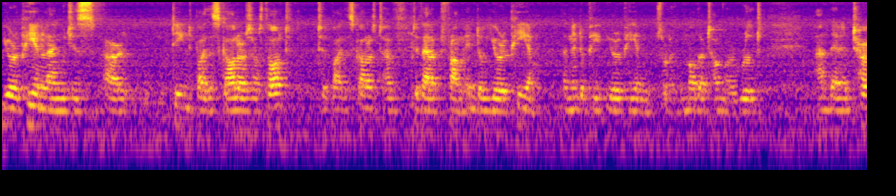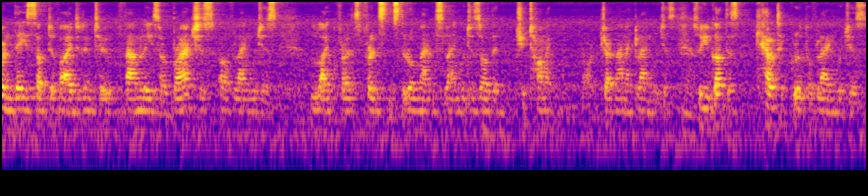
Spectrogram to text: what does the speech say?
European languages are deemed by the scholars or thought to, by the scholars to have developed from Indo-European, an Indo-European sort of mother tongue or root, and then in turn they subdivided into families or branches of languages like for, for instance the Romance languages or the Teutonic or Germanic languages. Yeah. So you've got this Celtic group of languages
